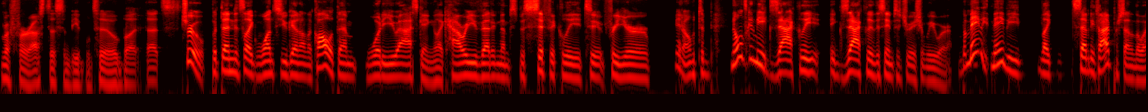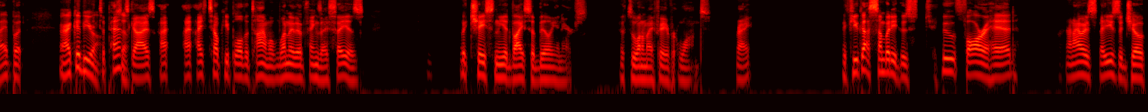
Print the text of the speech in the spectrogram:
refer us to some people too. But that's True, but then it's like once you get on the call with them, what are you asking? Like, how are you vetting them specifically to for your, you know, to no one's gonna be exactly exactly the same situation we were, but maybe maybe like seventy five percent of the way. But or I could be wrong. It depends, So, guys. I, I, I tell people all the time. One of the things I say is, quit chasing the advice of billionaires. It's one of my favorite ones, right? If you got somebody who's too far ahead, and I was I used a joke,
